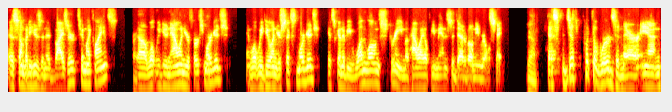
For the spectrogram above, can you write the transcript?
as somebody who's an advisor to my clients. Right. Uh, what we do now on your first mortgage And what we do on your sixth mortgage, it's going to be one long stream of how I help you manage the debt of owning real estate. Yeah. That's just put the words in there and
